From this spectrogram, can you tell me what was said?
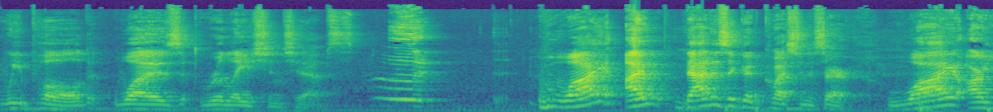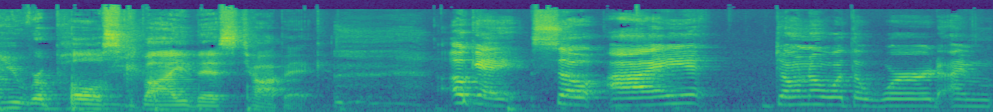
we pulled was relationships. Why? I that is a good question to start. Why are you repulsed by this topic? okay, so I don't know what the word I'm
